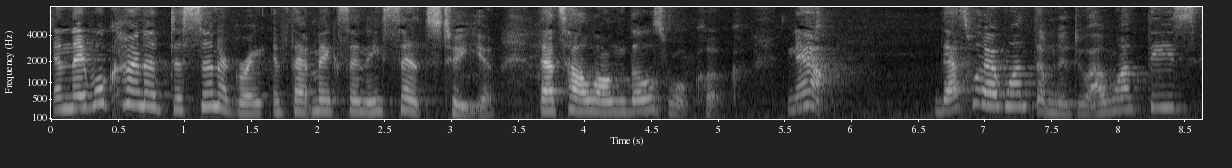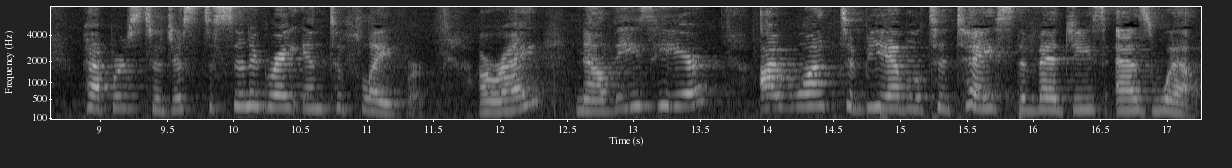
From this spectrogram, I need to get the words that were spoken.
And they will kind of disintegrate if that makes any sense to you. That's how long those will cook. Now, that's what I want them to do. I want these peppers to just disintegrate into flavor. All right? Now these here, I want to be able to taste the veggies as well.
